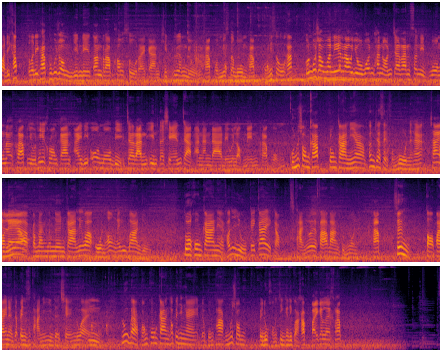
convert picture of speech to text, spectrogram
วัสดีครับ สวัสดีครับคุณผู้ชมยินดีต้อนรับเข้าสู่รายการคิดเรื่องอยู่นะครับ ผมมิสเตอร์บูมครับผมพิโซครับ คุณผู้ชมวันนี้เราอยู่บนถนนจรันสนิทวงศ์นะครับ อยู่ที่โครงการ IDEO Mobi จรันอินเตอร์เชนจากอนันดาเดเวล็อปเมนต์ครับผม คุณผู้ชมครับ โครงการนี้เพิ่งจะเสร็จสมบูรณ์นะฮะใช่ตอนนี้แล้วกำลังดำเนินการเรียกว่าโอนห้องให้ลูกบ้านอยู่ ตัวโครงการเนี่ยเขาจะอยู่ใกล้ ๆ กับสถานีรถไฟฟ้าบางขุนนนท์ครับซึ่งต่อไปเนี่ยจะเป็นสถานีอินเตอร์เชนด้วย อืม รูปแบบของโครงการเขาเป็นยังไง เดี๋ยวผมพาคุณผู้ชมไปดูของจริงกันดีกว่าครับ ไปกันเลยครับ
